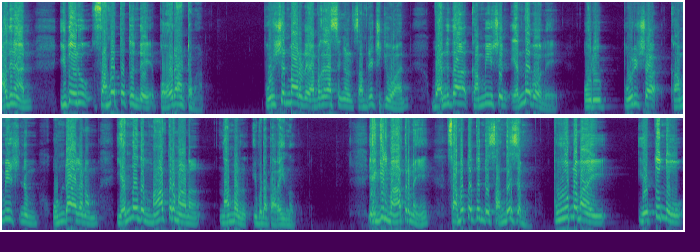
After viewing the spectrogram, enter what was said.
അതിനാൽ ഇതൊരു സമത്വത്തിന്റെ പോരാട്ടമാണ്. പുരുഷന്മാരുടെ അവകാശങ്ങൾ സംരക്ഷിക്കുവാൻ വനിതാ കമ്മീഷൻ എന്ന പോലെ ഒരു പുരുഷ കമ്മീഷനും ഉണ്ടാകണം എന്നത് മാത്രമാണ് നമ്മൾ ഇവിടെ പറയുന്നത്. എങ്കിൽ മാത്രമേ സമത്വത്തിന്റെ സന്ദേശം പൂർണമായി എത്തുന്നു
